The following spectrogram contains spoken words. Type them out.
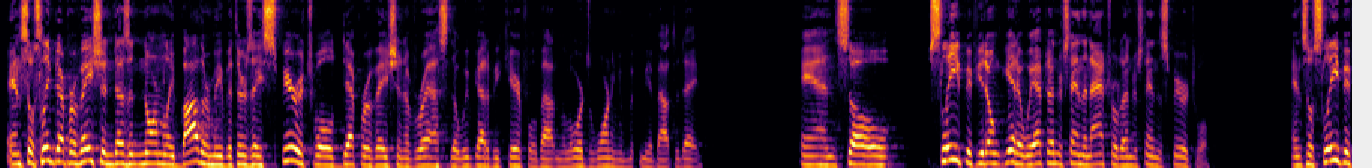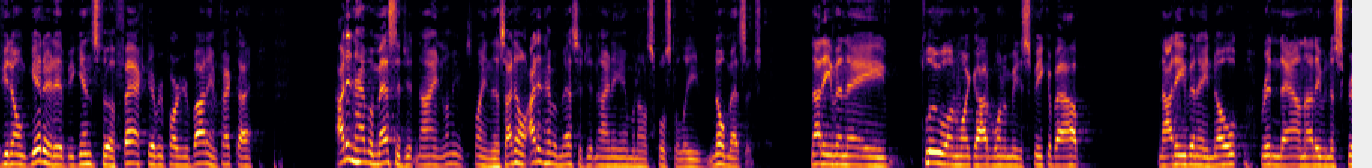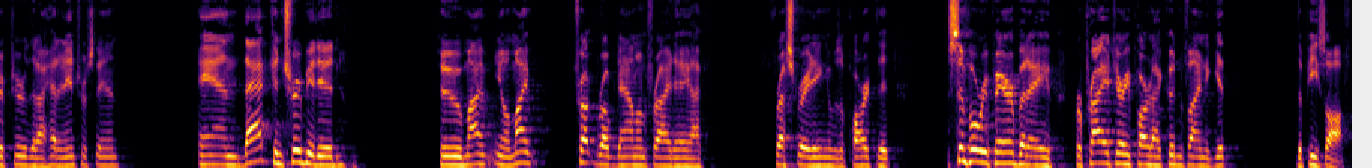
And so sleep deprivation doesn't normally bother me, but there's a spiritual deprivation of rest that we've got to be careful about, and the Lord's warning me about today. And so sleep, if you don't get it, we have to understand the natural to understand the spiritual. And so sleep, if you don't get it, it begins to affect every part of your body. In fact, I, I didn't have a message at nine. Let me explain this. I don't, I didn't have a message at 9 a.m. when I was supposed to leave. No message. Not even a clue on what God wanted me to speak about. Not even a note written down, not even a scripture that I had an interest in. And that contributed to my, you know, my truck broke down on Friday. I've frustrating. It was a part that simple repair, but a proprietary part I couldn't find to get the piece off.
